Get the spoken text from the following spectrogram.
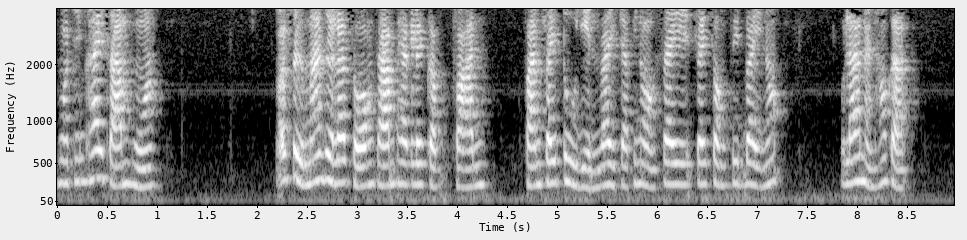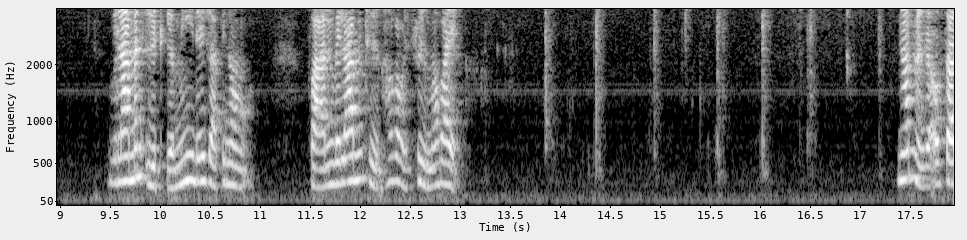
หัวจิงไข่สามหัวเราซื้อมาเดือนละสองสามแพ็คเลยกับฟานฟานใส่ตู้เย็นไว้จ้ะพี่น้องใส่ใส่ซองฟิตไว้เนาะเวลานั้นเขากะเวลามันอืดก็มีได้จ้ะพี่น้องฟานเวลามันถึงเขาก็ไปซื้อมาไว้ย่ำหนึ่งจะเอาใส่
